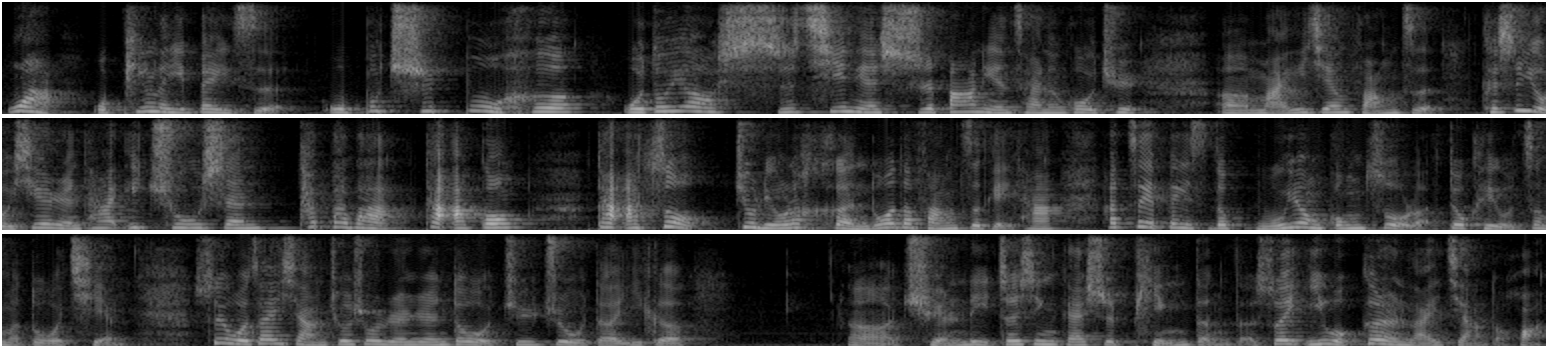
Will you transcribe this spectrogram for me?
哇，我拼了一辈子，我不吃不喝，我都要十七年、十八年才能够去呃买一间房子。可是有些人他一出生，他爸爸、他阿公、他阿祖就留了很多的房子给他，他这辈子都不用工作了，都可以有这么多钱。所以我在想，就是说人人都有居住的一个。呃，权利，这是应该是平等的。所以以我个人来讲的话，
